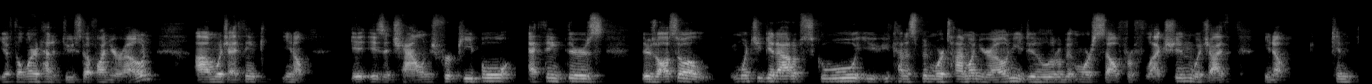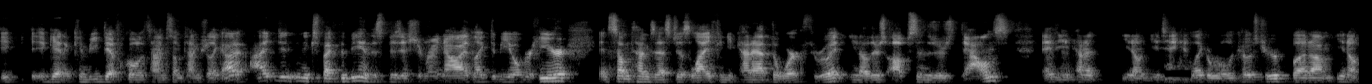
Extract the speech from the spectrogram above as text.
you have to learn how to do stuff on your own, um, which I think, you know is a challenge for people. I think there's there's also a, once you get out of school, you, you kind of spend more time on your own. You do a little bit more self reflection, which I, you know, can it, again it can be difficult at times. Sometimes you're like I, I didn't expect to be in this position right now. I'd like to be over here. And sometimes that's just life and you kind of have to work through it. You know there's ups and there's downs and you kind of you know you take it like a roller coaster. But um you know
